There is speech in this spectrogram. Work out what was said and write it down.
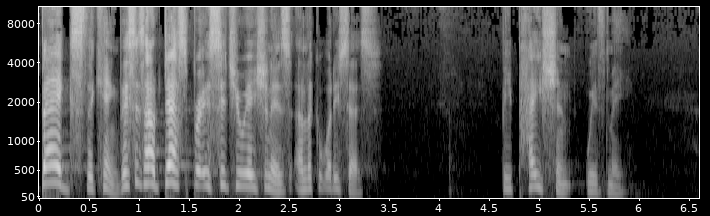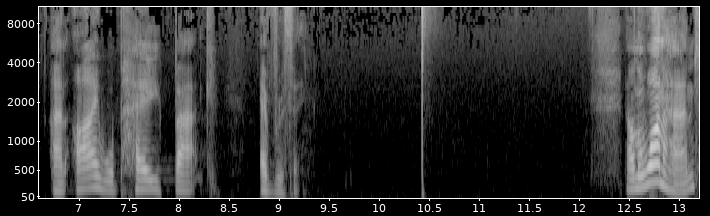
begs the king. This is how desperate his situation is. And look at what he says be patient with me, and I will pay back everything. Now, on the one hand,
